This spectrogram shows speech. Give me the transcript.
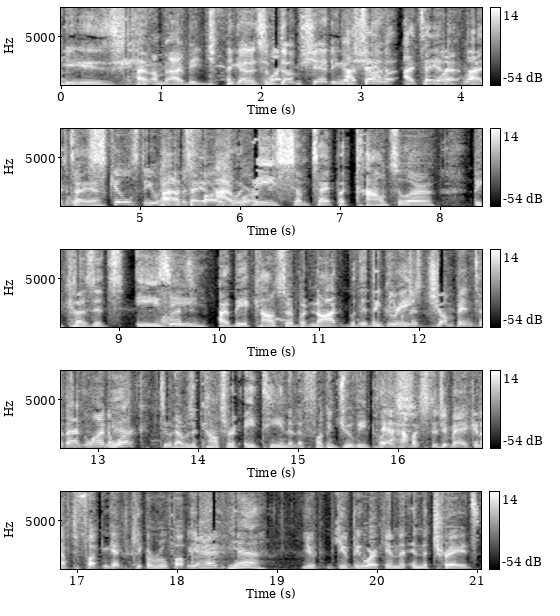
he's I, I'm, I'd be. he got in some What- dumb shit. He got I'll shot. tell you what. I tell you What- what- I tell what you. skills do you have I'll as tell you, far as I would work? be some type of counselor because it's easy. I'd be a counselor, but not with You a degree. just jump into that line of Yeah. work? dude. I was a counselor at 18 at a fucking juvie place. Yeah, how much did you make? Enough to fucking get keep a roof over your head? Yeah. You'd you'd be working in the, in the trades.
